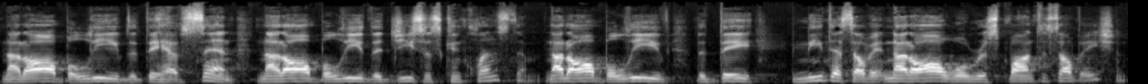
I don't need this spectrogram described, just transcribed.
Not all believe that they have sin. Not all believe that Jesus can cleanse them. Not all believe that they need that salvation. Not all will respond to salvation.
